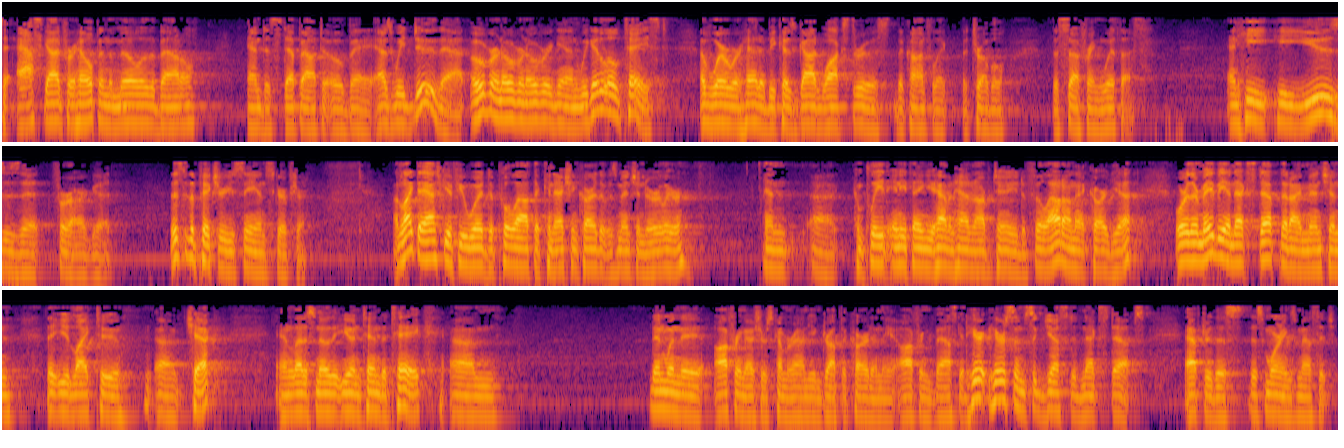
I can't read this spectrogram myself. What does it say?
to ask God for help in the middle of the battle, and to step out to obey. As we do that over and over and over again, we get a little taste of where we're headed because God walks through us the conflict, the trouble, the suffering with us and he, he uses it for our good. This is the picture you see in Scripture. I'd like to ask you, if you would, to pull out the connection card that was mentioned earlier and uh, complete anything you haven't had an opportunity to fill out on that card yet. Or there may be a next step that I mentioned that you'd like to uh, check and let us know that you intend to take. Um, then when the offering ushers come around, you can drop the card in the offering basket. Here, here's some suggested next steps after this, this morning's message.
